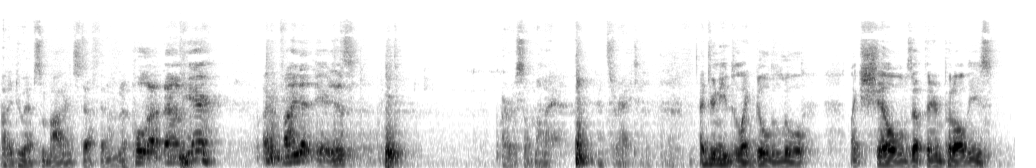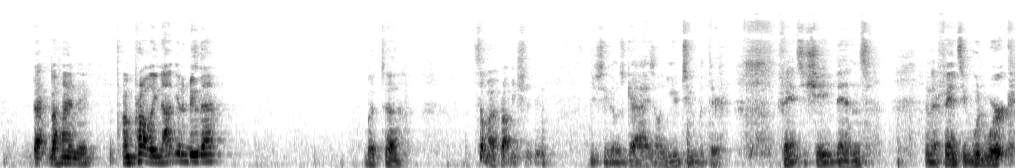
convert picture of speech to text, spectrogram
But I do have some modern stuff that I'm gonna pull out down here. If I can find it, there it is. Barbasol my, that's right. I do need to like build a little like shelves up there and put all these back behind me. I'm probably not going to do that. But uh, something I probably should do. You see those guys on YouTube with their fancy shave dens and their fancy woodwork.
